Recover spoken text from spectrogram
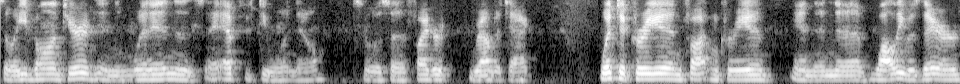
So he volunteered and went in as F-51 now. So it was a fighter ground attack. Went to Korea and fought in Korea. And then uh, while he was there,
